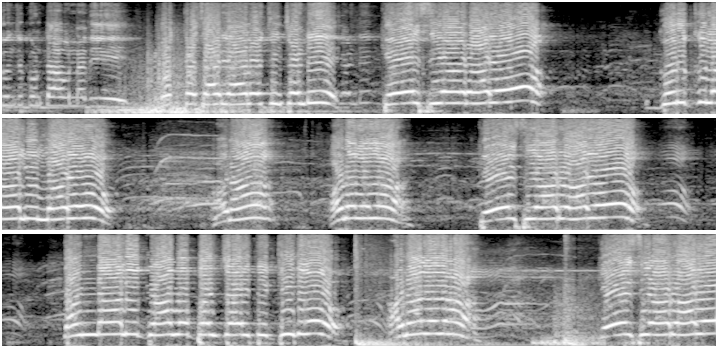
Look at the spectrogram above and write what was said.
గుంజుకుంటా ఉన్నది. ఒక్కసారి ఆలోచించండి. కేసీఆర్ ఆయో గురుకులాలు లాయో. అవునా? అవునా కదా? కేసీఆర్ ఆయో తండాలు గ్రామ పంచాయతీ కిదు. అవునా కదా? కేసీఆర్ ఆయో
